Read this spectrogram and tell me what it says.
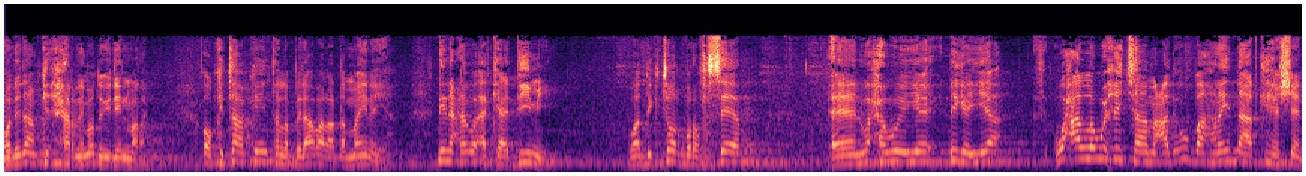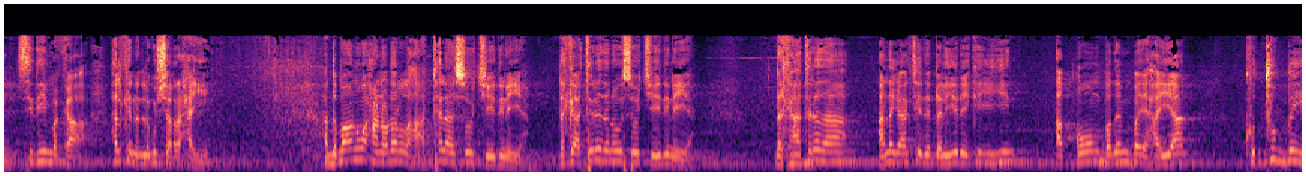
oo nidaamkii xernimadu idin maray. Oo kitaabkii inta la bilaabaa la dhammaynaya. Dhinacna waa akaademi waa doctor brofeseer waxa weeye dhigaya. Wax alla wixii jaamacadi u baahnaydna aad ka hesheen sidii markaa halkan lagu sharaxayay haddaba anu waxaan odhan lahaa talaan soo jeedinaya dakaatiradana u soo jeedinaya. Dakaatirada annaga agteeda dhallinyaray ka yihiin aqoon badan bay hayaan kutub bay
